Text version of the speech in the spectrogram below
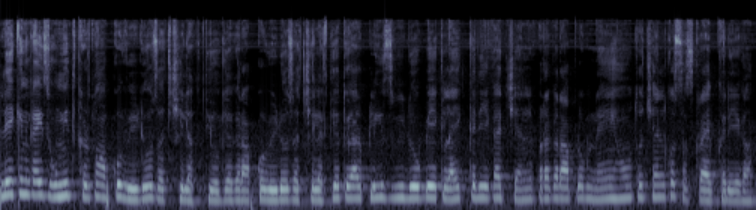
लेकिन गाइज़ उम्मीद करता हूँ, आपको वीडियोस अच्छी लगती होगी। अगर आपको वीडियोस अच्छी लगती है तो यार प्लीज़ वीडियो पे एक लाइक करिएगा। चैनल पर अगर आप लोग नए हो तो चैनल को सब्सक्राइब करिएगा।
